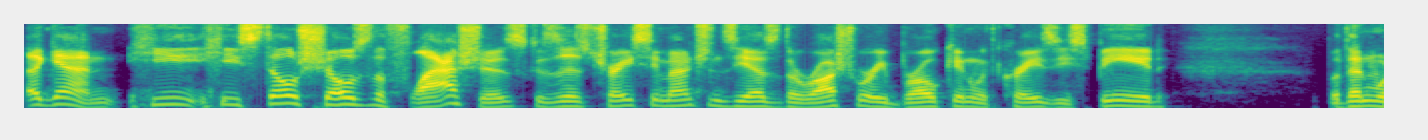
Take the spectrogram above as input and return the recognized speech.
again, he he still shows the flashes because as Tracy mentions, he has the rush where he broke in with crazy speed, but then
